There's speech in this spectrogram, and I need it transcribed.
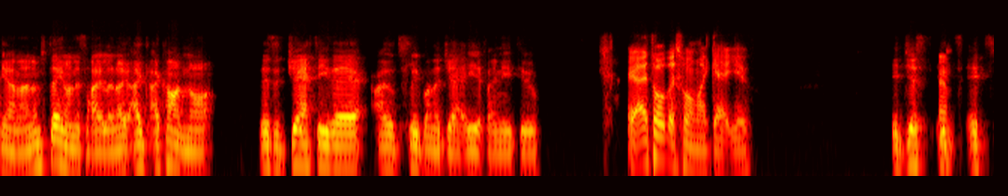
Yeah, man, I'm staying on this island. I, I, I can't not. There's a jetty there. I'll sleep on a jetty if I need to. Yeah, I thought this one might get you. It just Um, it's it's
